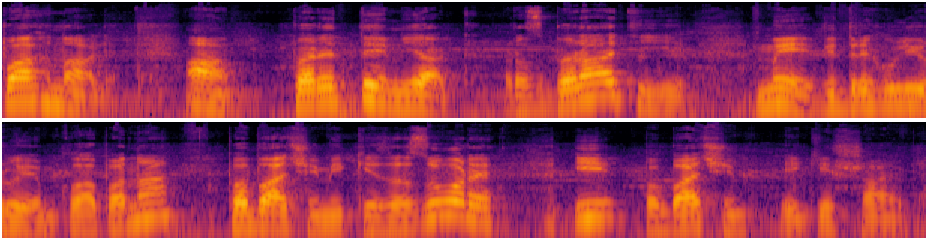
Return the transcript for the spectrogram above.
погнали. А, перед тим як розбирати її, ми відрегулюємо клапана, побачимо, які зазори, і побачимо, які шайби.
